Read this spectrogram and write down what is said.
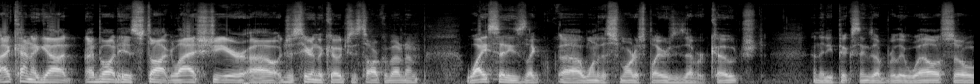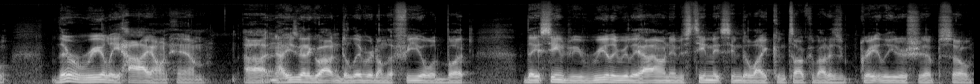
I kind of got. I bought his stock last year. Uh, just hearing the coaches talk about him. Weis said he's like uh, one of the smartest players he's ever coached, and that he picks things up really well. So they're really high on him. Uh, now he's got to go out and deliver it on the field, but they seem to be really, really high on him. His teammates seem to like him, talk about his great leadership. So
